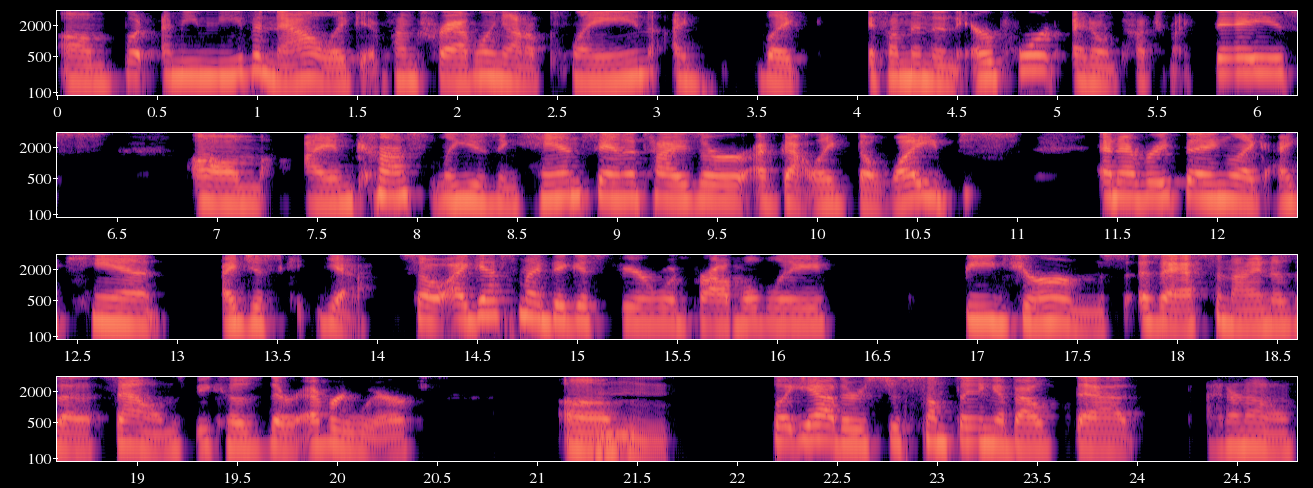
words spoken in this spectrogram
Um but i mean even now like if i'm traveling on a plane i like if i'm in an airport i don't touch my face. Um i am constantly using hand sanitizer. I've got like the wipes and everything. Like i can't i just yeah. So i guess my biggest fear would probably be germs as asinine as that sounds because they're everywhere. Um Mm. but yeah there's just something about that i don't know.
